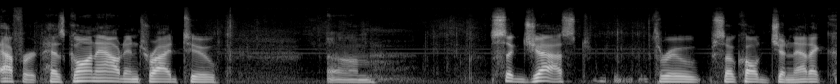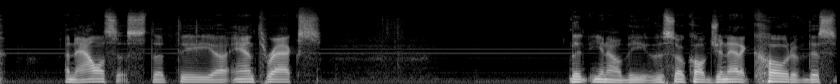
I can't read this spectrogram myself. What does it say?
effort has gone out and tried to um, suggest through so-called genetic analysis that the uh, anthrax that you know the the so-called genetic code of this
